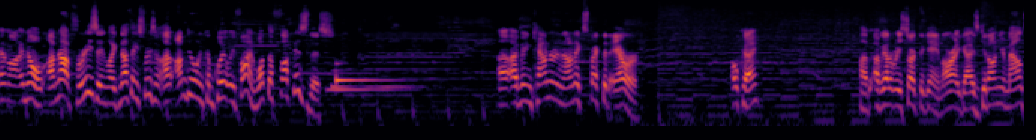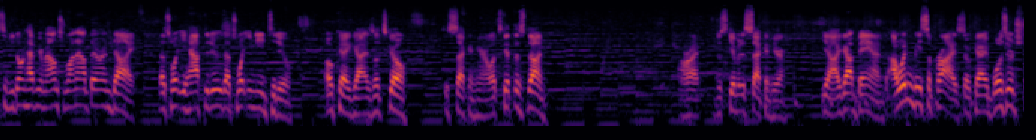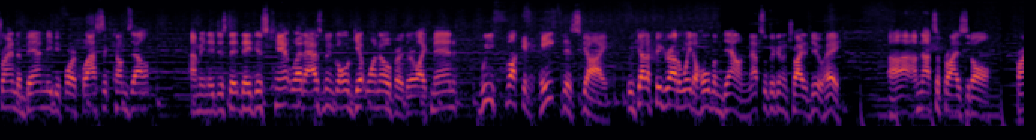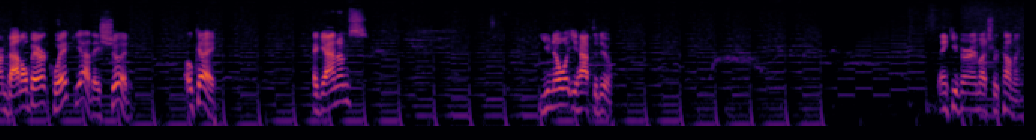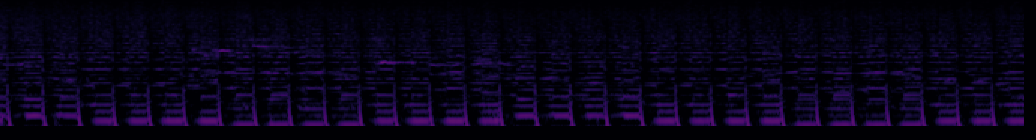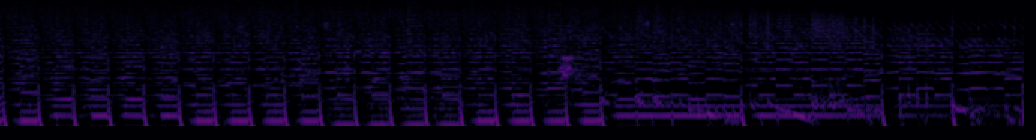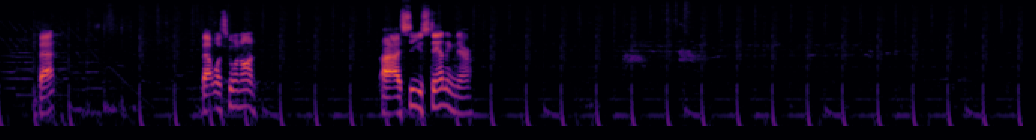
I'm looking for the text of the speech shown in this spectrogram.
Am I? No, I'm not freezing. Like nothing's freezing. I'm, I'm doing completely fine. What the fuck is this? Uh, I've encountered an unexpected error. Okay. I've, I've got to restart the game. All right, guys, get on your mounts. If you don't have your mounts, run out there and die. That's what you have to do. That's what you need to do. Okay, guys, let's go. Just a second here. Let's get this done. All right, just give it a second here. Yeah, I got banned. I wouldn't be surprised, okay? Blizzard's trying to ban me before Classic comes out. I mean, they just they, they just can't let Asmongold get one over. They're like, man, we fucking hate this guy. We've got to figure out a way to hold him down, and that's what they're going to try to do. Hey, uh, I'm not surprised at all. Farm Battle Bear quick? Yeah, they should. Okay. Aganums, you know what you have to do. Thank you very much for coming. Bat? Bat, what's going on? I see you standing there.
